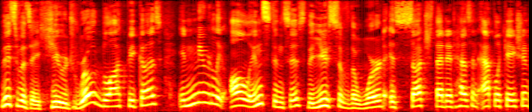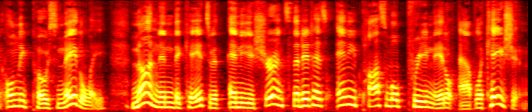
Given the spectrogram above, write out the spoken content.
This was a huge roadblock because in nearly all instances the use of the word is such that it has an application only postnatally. None indicates with any assurance that it has any possible prenatal application.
